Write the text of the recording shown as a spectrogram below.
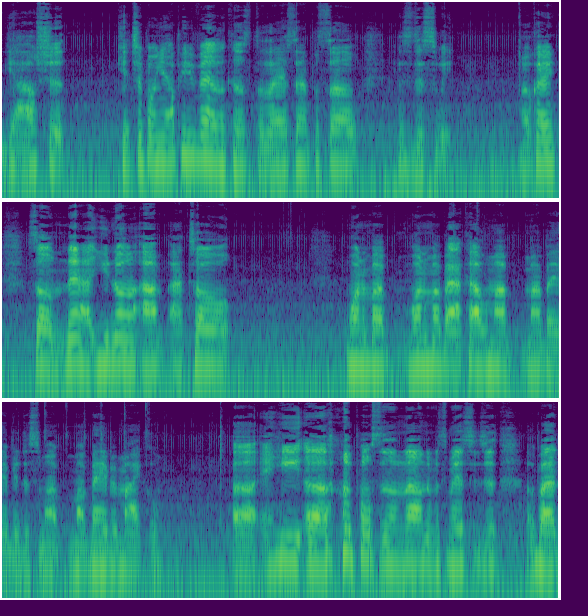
y'all should catch up on y'all P Valley because the last episode is this week. Okay, so now you know I I told one of my one of my back call my my baby. This is my my baby Michael. Uh, and he uh, posted anonymous messages about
